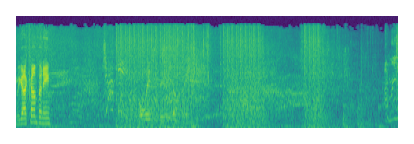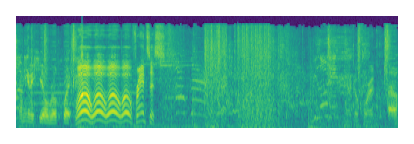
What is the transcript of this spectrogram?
We got company. always do, don't we? I'm. I'm gonna heal real quick. Whoa, whoa, whoa, whoa, Francis. Reloading. Yeah, go for it. Uh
